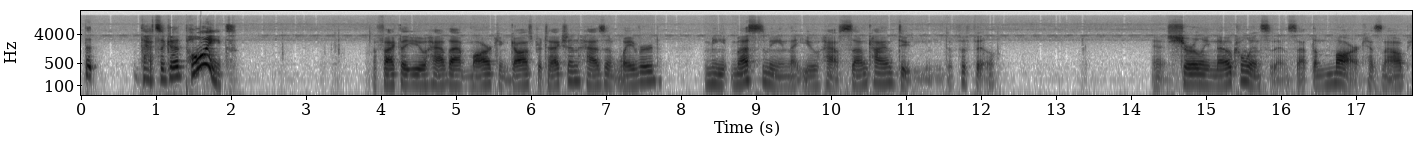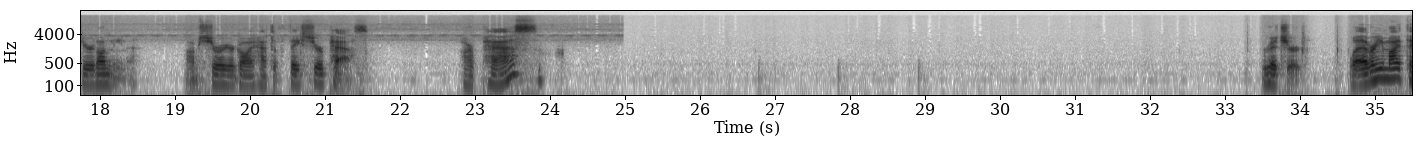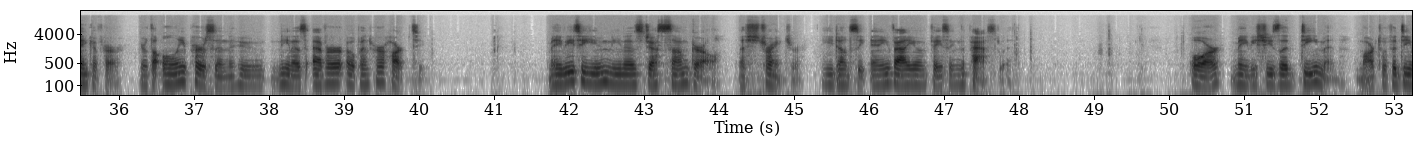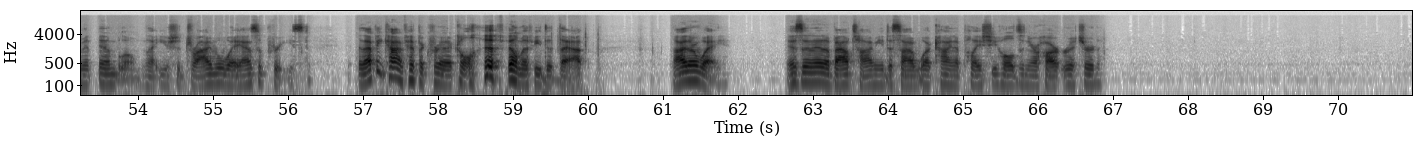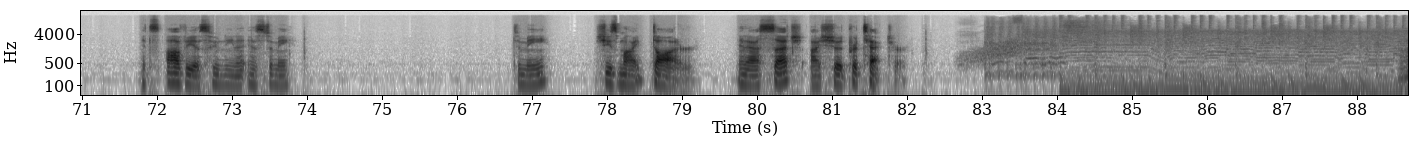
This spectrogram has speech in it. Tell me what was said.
That, that's a good point! The fact that you have that mark and God's protection hasn't wavered must mean that you have some kind of duty you need to fulfill. And it's surely no coincidence that the mark has now appeared on Nina. I'm sure you're going to have to face your past. Our past? Richard, whatever you might think of her, you're the only person who Nina's ever opened her heart to. Maybe to you Nina's just some girl, a stranger, you don't see any value in facing the past with. Or maybe she's a demon, marked with a demon emblem that you should drive away as a priest. That'd be kind of hypocritical of him if he did that. Either way, isn't it about time you decide what kind of place she holds in your heart, Richard? It's obvious who Nina is to me. To me, she's my daughter, and as such, I should protect her.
